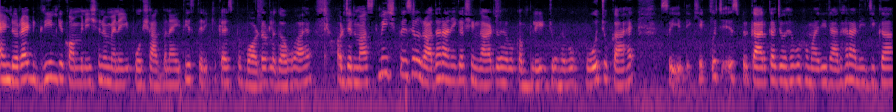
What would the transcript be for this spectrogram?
एंड रेड ग्रीन के कॉम्बिनेशन में मैंने ये पोशाक बनाई थी। इस तरीके का इस पर बॉर्डर लगा हुआ है। और जन्माष्टमी स्पेशल राधा रानी का श्रृंगार जो है वो कंप्लीट जो है वो हो चुका है। सो ये देखिए, कुछ इस प्रकार का जो है वो हमारी राधा रानी जी का,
